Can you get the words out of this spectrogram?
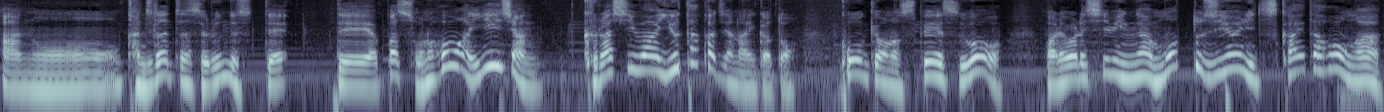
あの、感じだったりするんですって。で、やっぱその方がいいじゃん。暮らしは豊かじゃないかと。公共のスペースを我々市民がもっと自由に使えた方が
